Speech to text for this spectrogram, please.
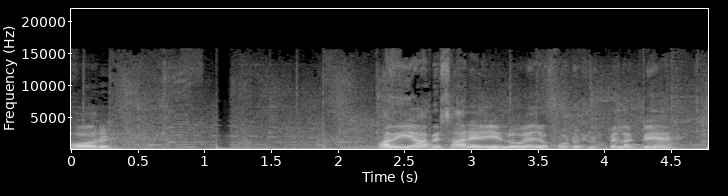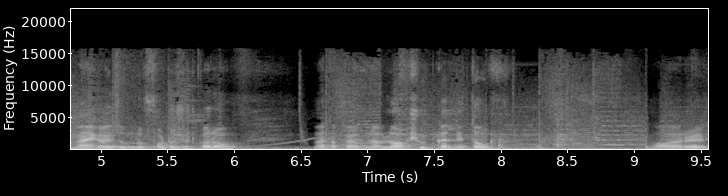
और अभी यहाँ पे सारे ये लोग हैं जो फोटोशूट पे लग गए हैं। तो मैंने कहा, तुम लोग फोटोशूट करो। मैं तब तक अपना ब्लॉग शूट कर लेता हूँ। और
